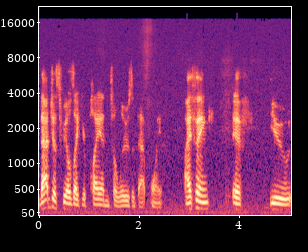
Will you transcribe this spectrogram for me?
That just feels like you're playing to lose at that point. I think if you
